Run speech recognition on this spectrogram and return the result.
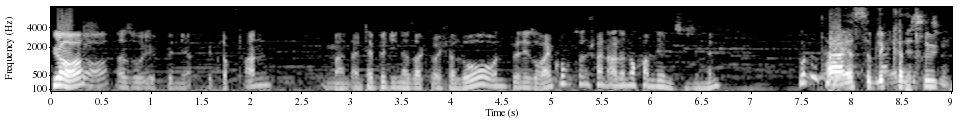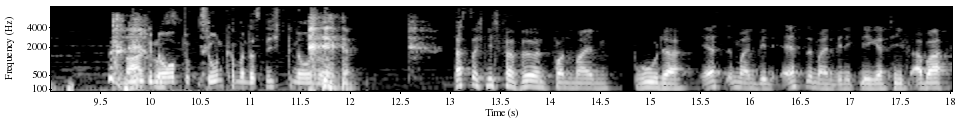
Ja, also ihr, wenn ihr, ihr klopft an, jemand, ein Tempeldiener sagt euch Hallo und wenn ihr so reinguckt, dann scheinen alle noch am Leben zu sein. Guten Der Tag. erste Blick kann Mist. trügen. Ohne genaue Obduktion kann man das nicht genau sagen. Lasst euch nicht verwirren von meinem Bruder. Er ist immer ein wenig, er ist immer ein wenig negativ. Aber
